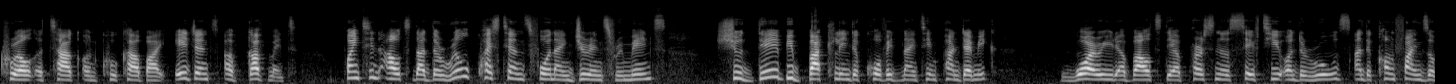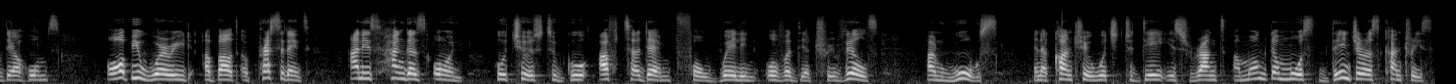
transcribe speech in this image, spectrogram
cruel attack on Kukah by agents of government, pointing out that the real questions for Nigerians remains, should they be battling the COVID-19 pandemic worried about their personal safety on the roads and the confines of their homes, or be worried about a president and his hangers-on who chose to go after them for wailing over their travails and woes in a country which today is ranked among the most dangerous countries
